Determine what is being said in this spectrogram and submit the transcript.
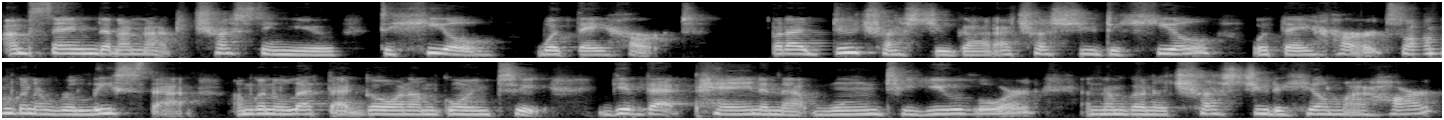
I'm saying that I'm not trusting you to heal what they hurt. But I do trust you, God. I trust you to heal what they hurt. So I'm going to release that. I'm going to let that go and I'm going to give that pain and that wound to you, Lord. And I'm going to trust you to heal my heart.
